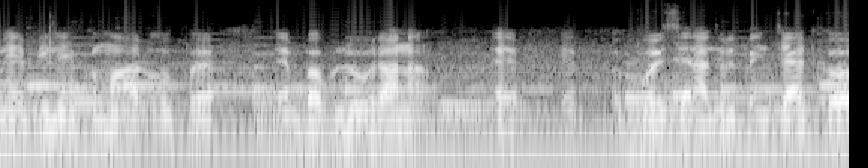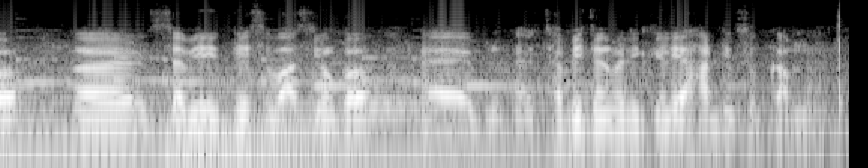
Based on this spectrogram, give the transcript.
मैं विनय कुमार उर्फ़ बबलू राणा अ, पंचायत को सभी देशवासियों को छब्बीस जनवरी के लिए हार्दिक शुभकामनाएँ।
